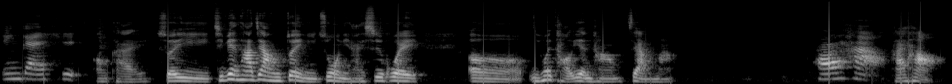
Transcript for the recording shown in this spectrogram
应该是。OK，所以即便他这样对你做，你还是会呃，你会讨厌他这样吗？还好，还好。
